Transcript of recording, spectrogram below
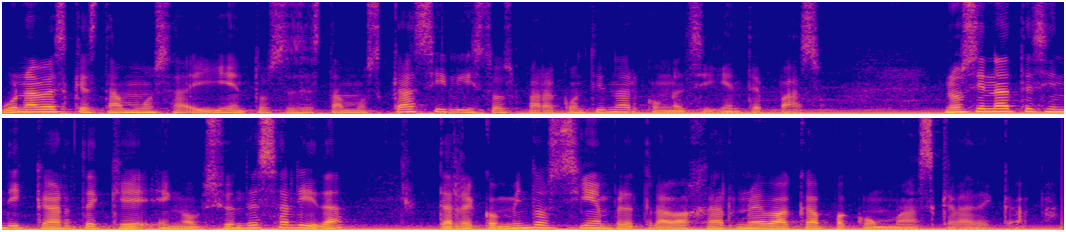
Una vez que estamos ahí, entonces estamos casi listos para continuar con el siguiente paso. No sin antes indicarte que en opción de salida, te recomiendo siempre trabajar nueva capa con máscara de capa.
